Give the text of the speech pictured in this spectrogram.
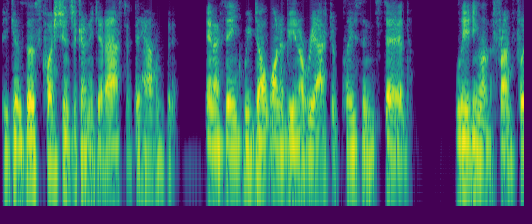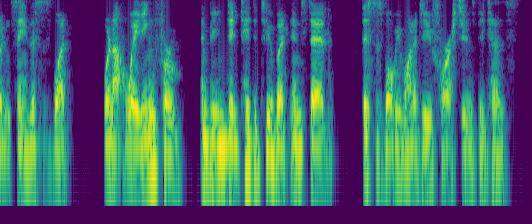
Because those questions are going to get asked if they haven't been. And I think we don't want to be in a reactive place and instead leading on the front foot and saying, this is what we're not waiting for and being dictated to, but instead, this is what we want to do for our students because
